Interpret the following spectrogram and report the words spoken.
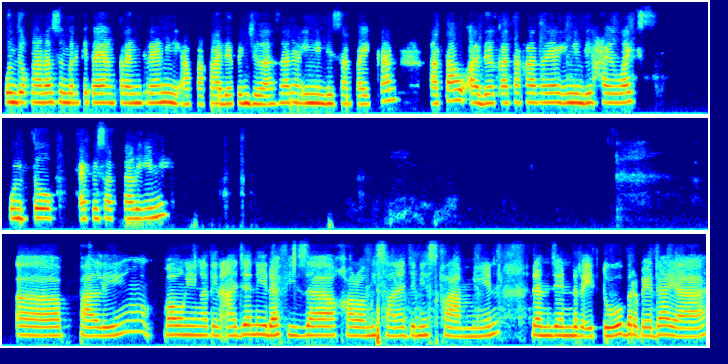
untuk narasumber kita yang keren-keren nih, apakah ada penjelasan yang ingin disampaikan atau ada kata-kata yang ingin di-highlight untuk episode kali ini? Uh, paling mau ngingetin aja nih Daviza kalau misalnya jenis kelamin dan gender itu berbeda ya.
